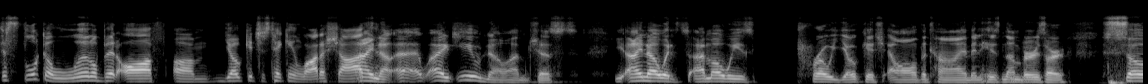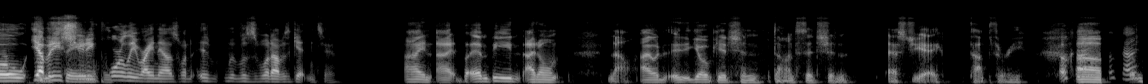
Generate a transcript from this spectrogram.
just look a little bit off. Um, Jokic is taking a lot of shots. I know. I, I you know I'm just I know it's I'm always pro Jokic all the time, and his numbers are so yeah, but he's shooting poorly right now. Is what it was what I was getting to. I I but Embiid I don't no I would Jokic and Doncic and SGA top three. Okay. Um, okay.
